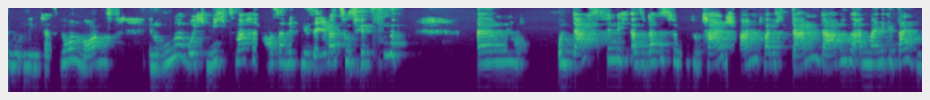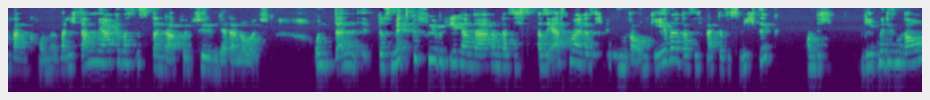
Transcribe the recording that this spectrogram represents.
Minuten Meditation morgens in Ruhe, wo ich nichts mache, außer mit mir selber zu sitzen. ähm, und das finde ich, also das ist für mich total spannend, weil ich dann darüber an meine Gedanken drankomme, weil ich dann merke, was ist dann da für ein Film, der da läuft. Und dann das Mitgefühl besteht dann darin, dass ich, also erstmal, dass ich mir diesen Raum gebe, dass ich sage, das ist wichtig und ich gebe mir diesen Raum,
